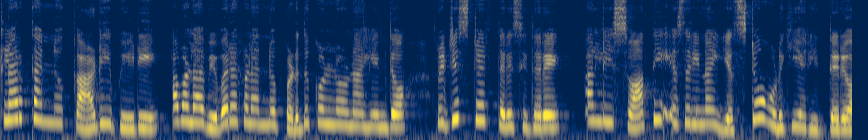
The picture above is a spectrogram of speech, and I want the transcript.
ಕ್ಲರ್ಕ್ ಅನ್ನು ಕಾಡಿ ಬೀಡಿ ಅವಳ ವಿವರಗಳನ್ನು ಪಡೆದುಕೊಳ್ಳೋಣ ಎಂದು ರಿಜಿಸ್ಟರ್ ತೆರೆಸಿದರೆ ಅಲ್ಲಿ ಸ್ವಾತಿ ಹೆಸರಿನ ಎಷ್ಟೋ ಹುಡುಗಿಯರಿದ್ದರು.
